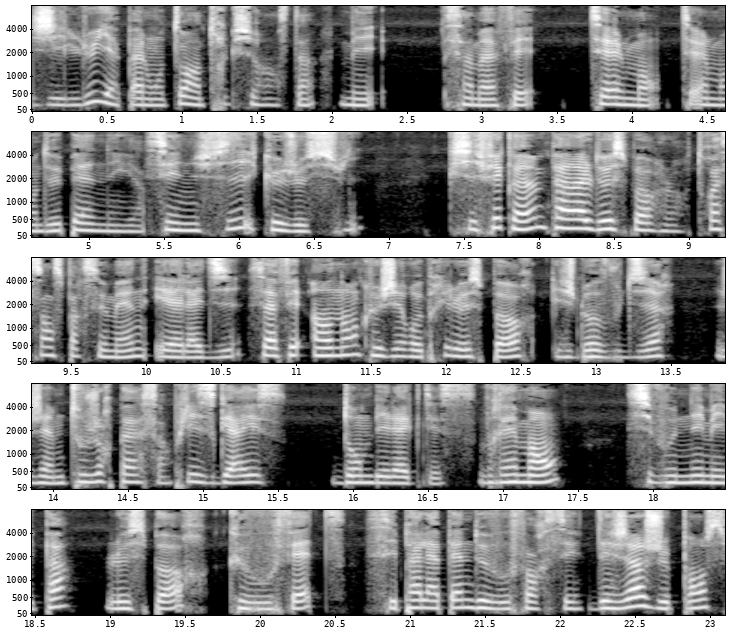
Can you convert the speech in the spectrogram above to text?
J'ai lu il y a pas longtemps un truc sur Insta, mais ça m'a fait tellement, tellement de peine, les gars. C'est une fille que je suis qui fait quand même pas mal de sport, trois séances par semaine, et elle a dit Ça fait un an que j'ai repris le sport, et je dois vous dire, j'aime toujours pas ça. Please, guys, don't be like this. Vraiment, si vous n'aimez pas le sport que vous faites, c'est pas la peine de vous forcer. Déjà, je pense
